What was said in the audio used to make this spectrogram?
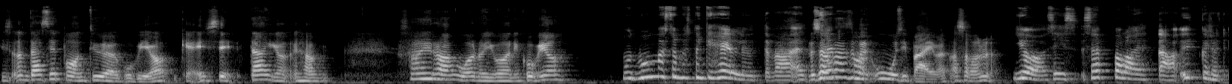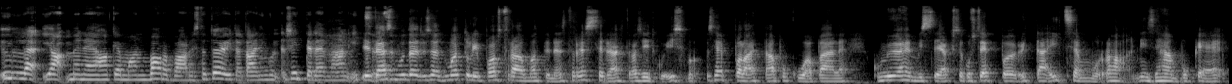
ja se on tää Sepon työkuvio keissi. Tääkin on ihan sairaan huono juonikuvio. Mutta mun mielestä on myös hellyyttävää. Että No se on vaan semmoinen uusi päivätason. Joo, siis Seppo laittaa ykköset ylle ja menee hakemaan barbaarista töitä tai niin esittelemään Ja itsensä. tässä mun täytyy sanoa, että mulle tuli posttraumaattinen stressireaktio siitä, kun Ismo, Seppo laittaa pukua päälle. Kun myöhemmissä jaksoissa, kun Seppo yrittää itsemurhaa, niin sehän pukee,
